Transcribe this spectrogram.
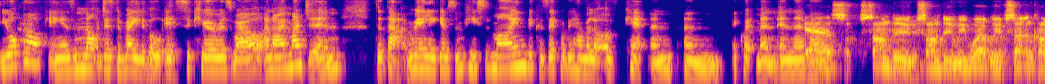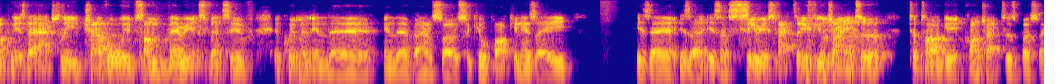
Your parking is not just available, it's secure as well. And I imagine that that really gives them peace of mind because they probably have a lot of kit and, and equipment in their Yeah, some do. Some do. We work with certain companies that actually travel with some very expensive equipment in their in their vans. So secure parking is a is a is a is a serious factor if you're trying to to target contractors per se.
